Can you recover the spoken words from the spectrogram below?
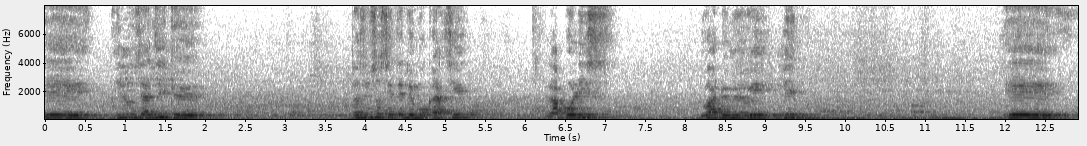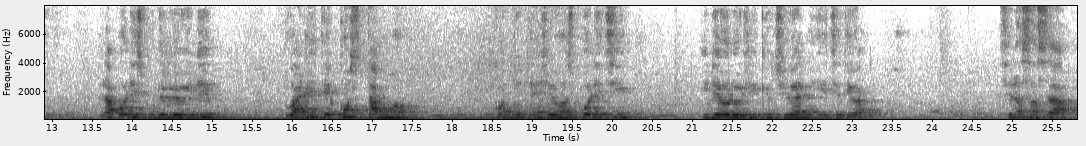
Et il nous a dit que dans une société démocratique, la police doit demeurer libre. Et la police, pour demeurer libre, doit lutter constamment toute ingérence politique, idéologie, culturelle, etc. C'est dans ce sens-là.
